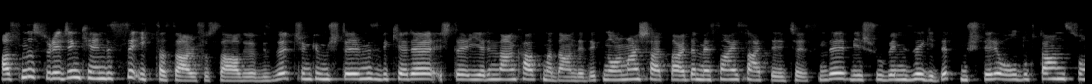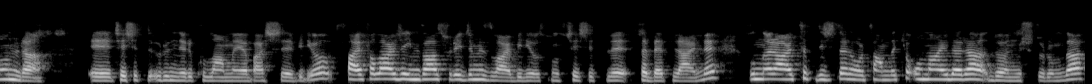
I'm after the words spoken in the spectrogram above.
Aslında sürecin kendisi ilk tasarrufu sağlıyor bize. Çünkü müşterimiz bir kere işte yerinden kalkmadan dedik. Normal şartlarda mesai saatleri içerisinde bir şubemize gidip müşteri olduktan sonra e, çeşitli ürünleri kullanmaya başlayabiliyor. Sayfalarca imza sürecimiz var biliyorsunuz çeşitli sebeplerle. Bunlar artık dijital ortamdaki onaylara dönmüş durumda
